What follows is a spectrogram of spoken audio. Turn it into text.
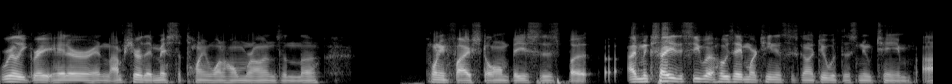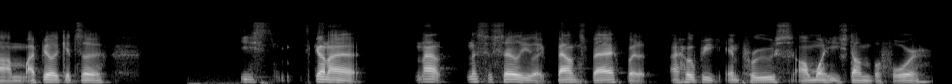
really great hitter, and I'm sure they missed the 21 home runs and the 25 stolen bases. But I'm excited to see what Jose Martinez is going to do with this new team. Um, I feel like it's a he's gonna not necessarily like bounce back, but I hope he improves on what he's done before.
